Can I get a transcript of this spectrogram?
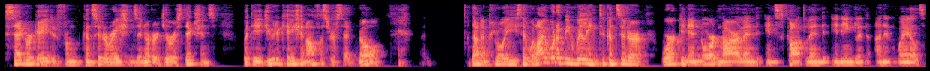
segregated from considerations in other jurisdictions. But the adjudication officer said no. That employee said, Well, I would have been willing to consider working in Northern Ireland, in Scotland, in England, and in Wales.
